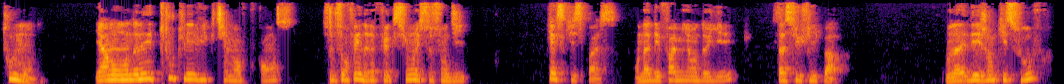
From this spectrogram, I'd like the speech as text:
tout le monde. Et à un moment donné, toutes les victimes en France se sont fait une réflexion et se sont dit, qu'est-ce qui se passe? On a des familles endeuillées, ça suffit pas. On a des gens qui souffrent.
